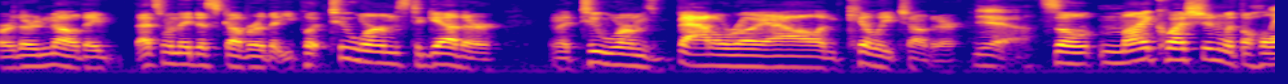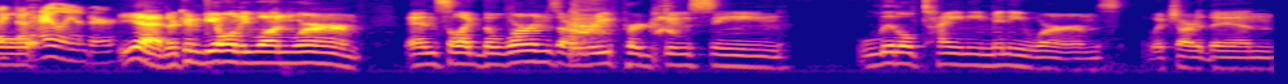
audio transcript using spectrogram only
Or they're no, they that's when they discover that you put two worms together and the two worms battle royale and kill each other. Yeah. So my question with the whole like the Highlander. Yeah, there can be only one worm. And so like the worms are reproducing little tiny mini worms which are then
